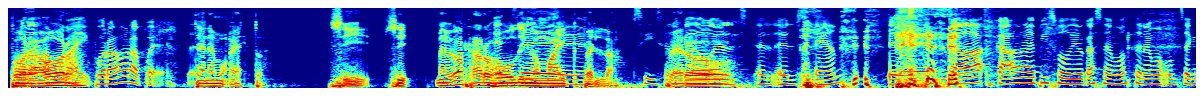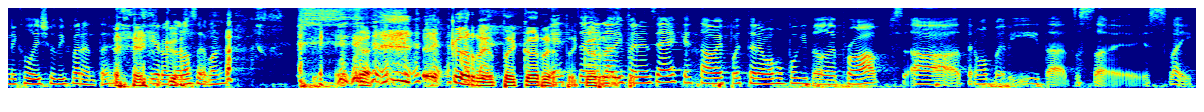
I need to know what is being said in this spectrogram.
Por ahora ahí. Por ahora, pues. este, tenemos esto. Sí, sí. Me veo raro Este- holding a mic, ¿verdad? Sí, se Pero- le quedó el, el, el stand. Eh, cada, cada episodio que hacemos tenemos un technical issue diferente. Quiero que lo sepan. es correcto, es correcto, es Este, correcto. la diferencia es que esta vez pues tenemos un poquito de props, ah, tenemos velitas, tú sabes, it's like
